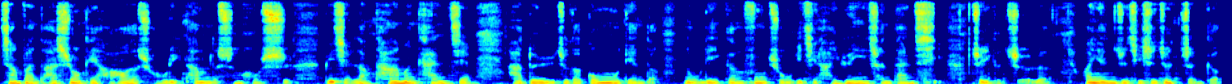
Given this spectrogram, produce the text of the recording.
相反的，他希望可以好好的处理他们的身后事，并且让他们看见他对于这个公务店的努力跟付出，以及他愿意承担起这个责任。换言之，其实这整个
